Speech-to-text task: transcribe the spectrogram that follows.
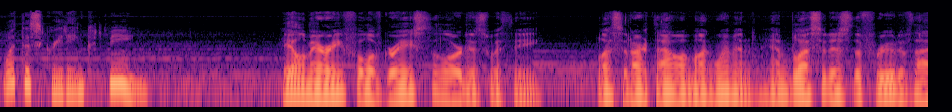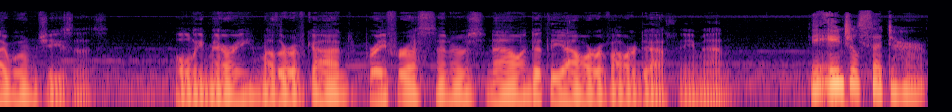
what this greeting could mean. Hail Mary, full of grace, the Lord is with thee. Blessed art thou among women, and blessed is the fruit of thy womb, Jesus. Holy Mary, Mother of God, pray for us sinners, now and at the hour of our death. Amen. The angel said to her,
